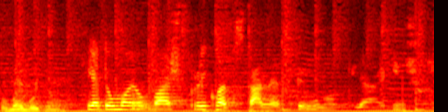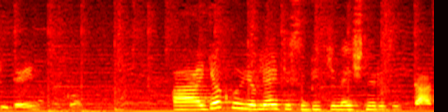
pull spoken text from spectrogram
в майбутньому. Я думаю, ваш приклад стане стимулом для інших людей, наприклад. А як ви уявляєте собі кінечний результат,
